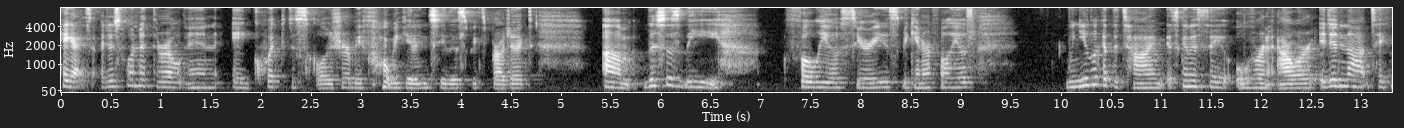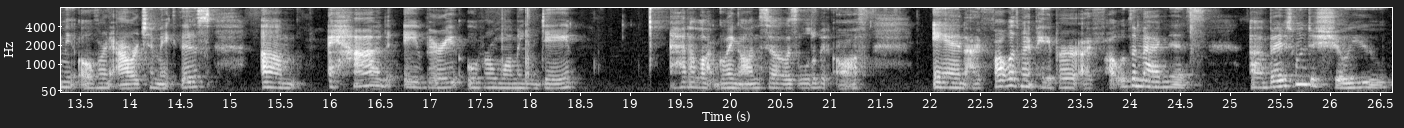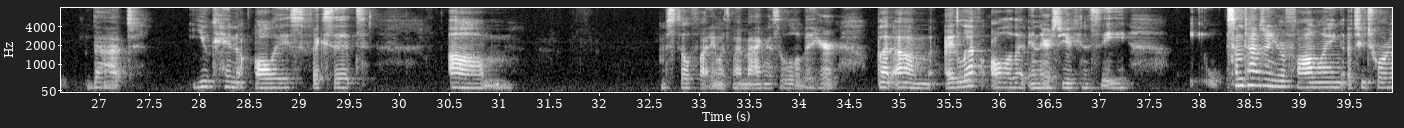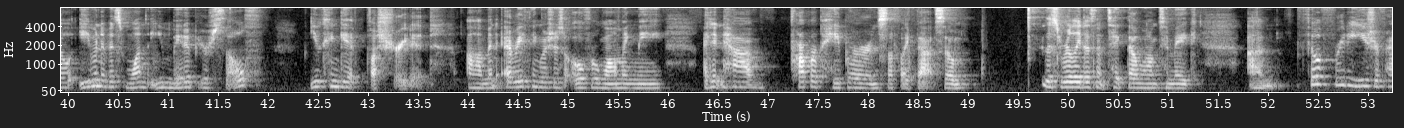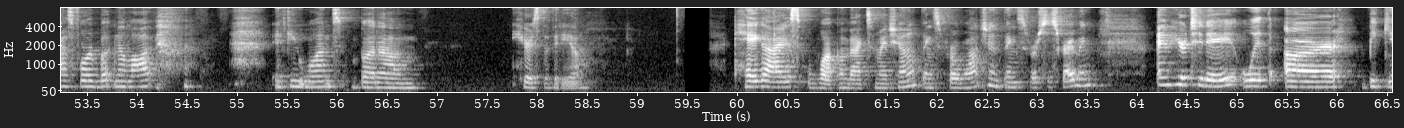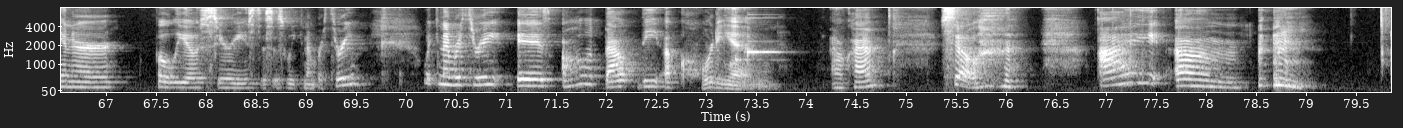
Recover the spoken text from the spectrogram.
Hey guys, I just wanted to throw in a quick disclosure before we get into this week's project. Um, this is the folio series, beginner folios. When you look at the time, it's going to say over an hour. It did not take me over an hour to make this. Um, I had a very overwhelming day. I had a lot going on, so I was a little bit off. And I fought with my paper, I fought with the magnets, um, but I just wanted to show you that you can always fix it um, I'm still fighting with my magnets a little bit here, but um, I left all of that in there so you can see. Sometimes when you're following a tutorial, even if it's one that you made up yourself, you can get frustrated. Um, and everything was just overwhelming me. I didn't have proper paper and stuff like that. So this really doesn't take that long to make. Um, feel free to use your fast forward button a lot if you want, but um, here's the video. Hey guys, welcome back to my channel. Thanks for watching. Thanks for subscribing. I'm here today with our beginner folio series. This is week number three. Week number three is all about the accordion. Okay. So I, um,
